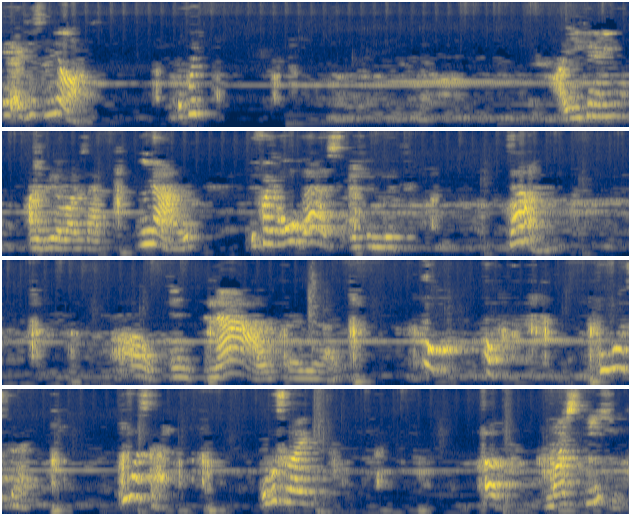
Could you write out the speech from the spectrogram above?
Hey, I just realized. If we... Are you kidding me? I realized that now, if I hold S, I can look down. Oh, and now I realize. Oh, oh, who was that? Was that? It was like, uh, my species.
